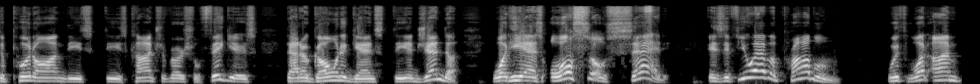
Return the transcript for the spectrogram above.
to put on these these controversial figures that are going against the agenda. What he has also said is, if you have a problem with what I'm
